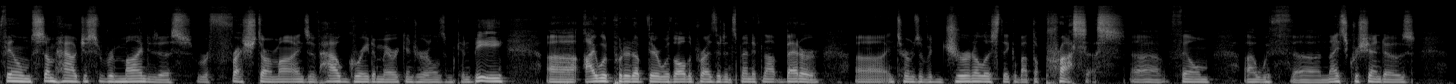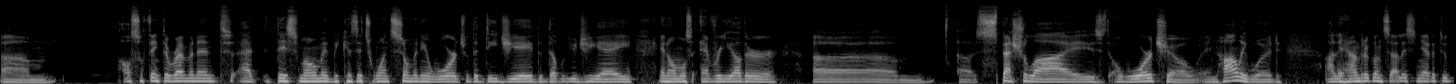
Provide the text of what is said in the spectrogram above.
film somehow just reminded us, refreshed our minds of how great American journalism can be. Uh, I would put it up there with All the President's Men, if not better, uh, in terms of a journalistic about the process uh, film uh, with uh, nice crescendos. Um, also think The Revenant at this moment because it's won so many awards with the DGA, the WGA, and almost every other um, uh, specialized award show in Hollywood. Alejandro Gonzalez Iñárritu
